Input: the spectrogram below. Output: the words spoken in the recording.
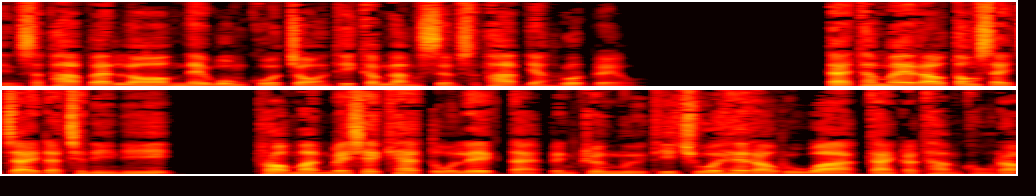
ถึงสภาพแวดล้อมในวงโคจรที่กำลังเสื่อมสภาพอย่างรวดเร็ว แต่ทำไมเราต้องใส่ใจดัชนีนี้ เพราะมันไม่ใช่แค่ตัวเลขแต่เป็นเครื่องมือที่ช่วยให้เรารู้ว่าการกระทำของเรา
